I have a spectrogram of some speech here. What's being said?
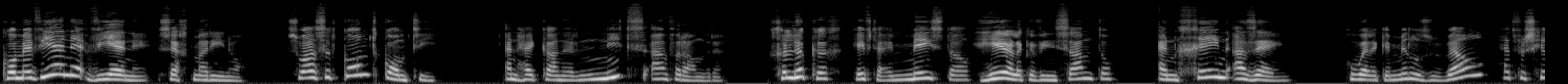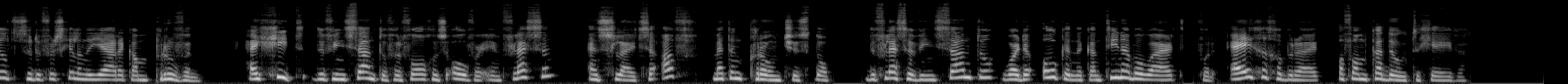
Come viene, viene, zegt Marino. Zoals het komt, komt-ie. En hij kan er niets aan veranderen. Gelukkig heeft hij meestal heerlijke vinsanto en geen azijn, hoewel ik inmiddels wel het verschil tussen de verschillende jaren kan proeven. Hij giet de vinsanto vervolgens over in flessen en sluit ze af met een kroontjesdop. De flessen Vinsanto worden ook in de kantine bewaard voor eigen gebruik of om cadeau te geven.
